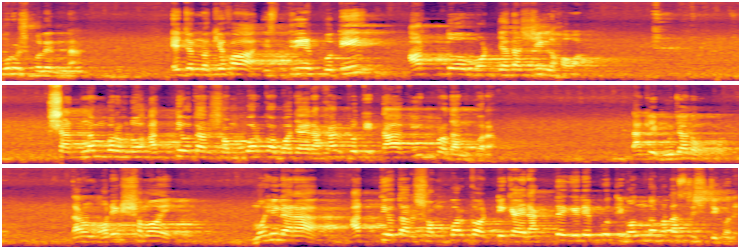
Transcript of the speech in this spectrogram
পুরুষ হলেন না। এজন্য কি হওয়া স্ত্রীর প্রতি আত্মমর্যাদাশীল হওয়া। সাত নম্বর হলো আত্মীয়তার সম্পর্ক বজায় রাখার প্রতি তাকিদ প্রদান করা। তাকে বোঝানো। কারণ অনেক সময় মহিলারা আত্মীয়তার সম্পর্ক টিকায় রাখতে গেলে প্রতিবন্ধকতা সৃষ্টি করে।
